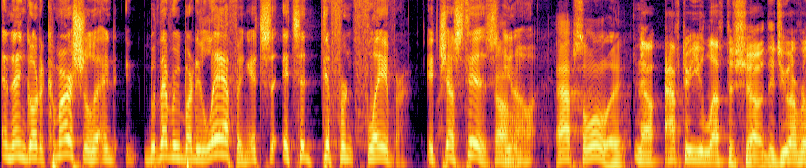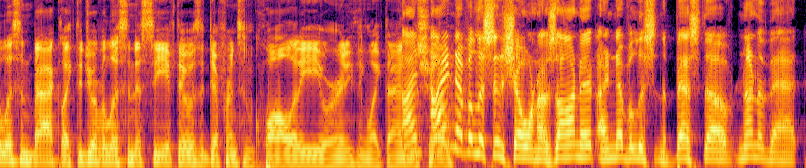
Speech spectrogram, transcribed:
and then go to commercial and with everybody laughing, it's it's a different flavor. It just is, Oh, you know. absolutely. Now, after you left the show, did you ever listen back? Like, did you ever listen to see if there was a difference in quality or anything like that in I, the show? I never listened to the show when I was on it. I never listened to best of none of that.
